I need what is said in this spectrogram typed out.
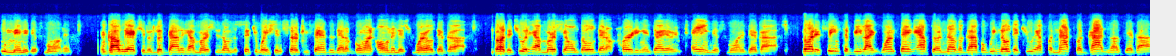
too many this morning. And God, we ask you to look down and have mercies on the situation, circumstances that are going on in this world, dear God. Lord, that you would have mercy on those that are hurting and that are in pain this morning, dear God. Lord, it seems to be like one thing after another, God, but we know that you have not forgotten us, dear God.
